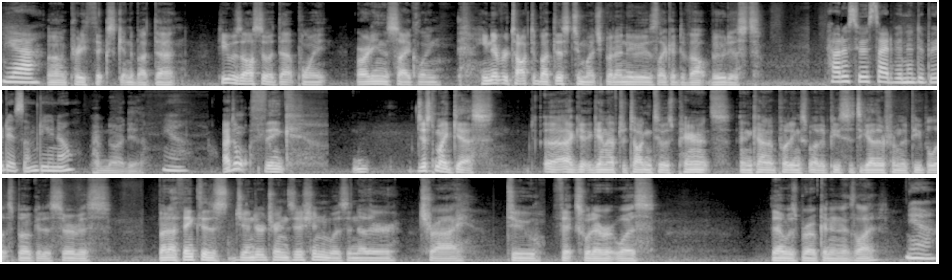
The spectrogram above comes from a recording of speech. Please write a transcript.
Yeah. Uh, pretty thick skinned about that. He was also at that point already in the cycling. He never talked about this too much, but I knew he was like a devout Buddhist. How does suicide fit into Buddhism? Do you know? I have no idea. Yeah. I don't think, just my guess, uh, again, after talking to his parents and kind of putting some other pieces together from the people that spoke at his service, but I think his gender transition was another try to fix whatever it was that was broken in his life. Yeah.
